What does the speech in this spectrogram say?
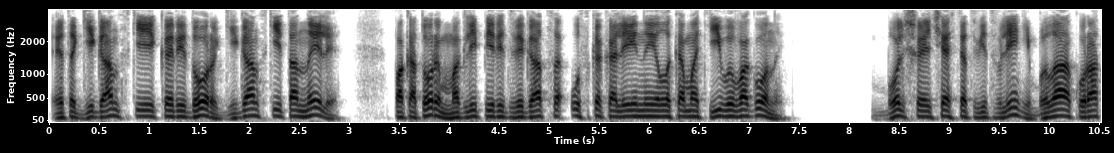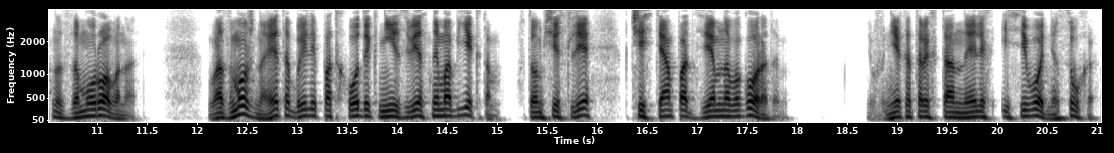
это гигантские коридоры, гигантские тоннели, по которым могли передвигаться узкоколейные локомотивы-вагоны. Большая часть ответвлений была аккуратно замурована. Возможно, это были подходы к неизвестным объектам, в том числе к частям подземного города. В некоторых тоннелях и сегодня сухо.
